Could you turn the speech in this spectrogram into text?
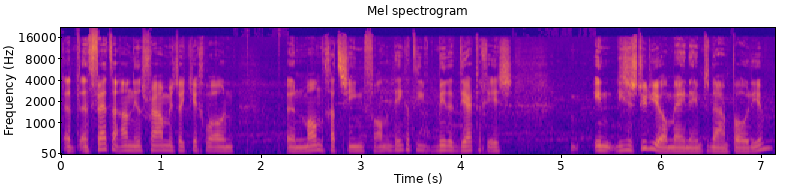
het, het vette aan Niels Fraam is dat je gewoon een man gaat zien van, ik denk dat hij midden 30 is, in, die zijn studio meeneemt naar een podium.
